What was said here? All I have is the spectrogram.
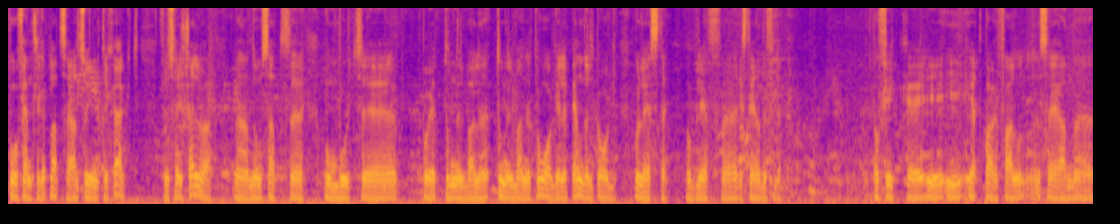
på offentliga platser, alltså inte högt för sig själva, men de satt eh, ombord eh, på ett tunnelbane, tunnelbanetåg eller pendeltåg och läste och blev eh, arresterade för det. Och fick eh, i, i ett par fall, säger han, eh,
